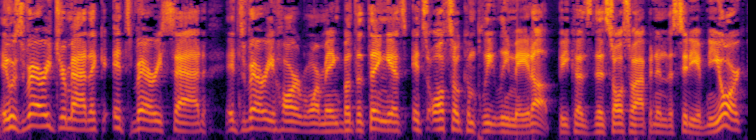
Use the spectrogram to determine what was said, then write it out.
It was very dramatic. It's very sad. It's very heartwarming. But the thing is, it's also completely made up because this also happened in the city of New York.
